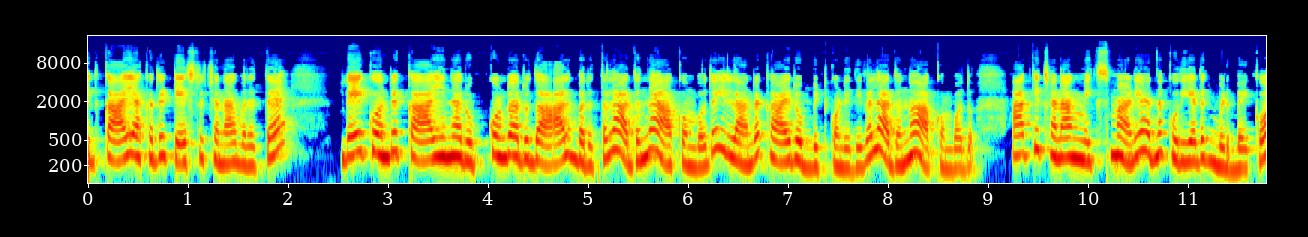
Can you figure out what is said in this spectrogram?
ಇದು ಕಾಯಿ ಹಾಕಿದ್ರೆ ಟೇಸ್ಟು ಚೆನ್ನಾಗಿ ಬರುತ್ತೆ. ಬೇಕು ಅಂದರೆ ಕಾಯಿನ ರುಬ್ಕೊಂಡು ಅದ್ರದ್ದು ಹಾಲು ಬರುತ್ತಲ್ಲ, ಅದನ್ನೇ ಹಾಕೊಬೋದು. ಇಲ್ಲಾಂದರೆ ಕಾಯಿ ರುಬ್ಬಿಟ್ಕೊಂಡಿದ್ದೀವಲ್ಲ ಅದನ್ನು ಹಾಕೊಬೋದು. ಹಾಕಿ ಚೆನ್ನಾಗಿ ಮಿಕ್ಸ್ ಮಾಡಿ ಅದನ್ನ ಕುದಿಯೋದಕ್ಕೆ ಬಿಡಬೇಕು.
